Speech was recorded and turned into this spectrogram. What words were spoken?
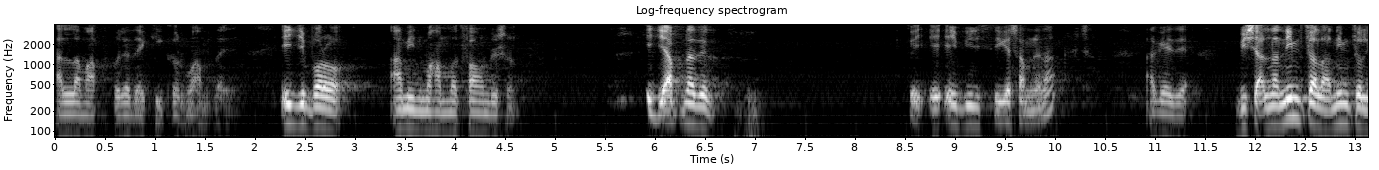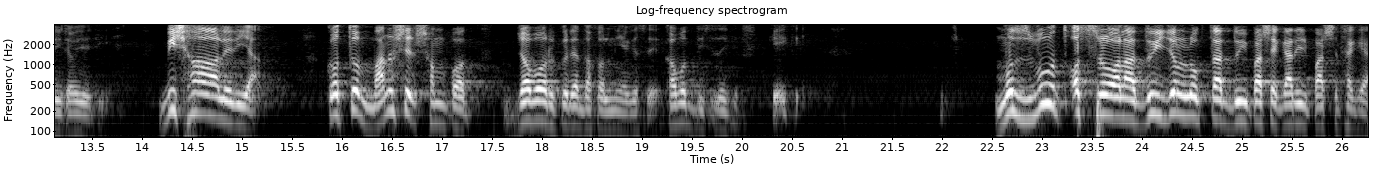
আল্লাহ মাফ করে দেয়, কি করব আমরা? এই যে বড় আমিন মোহাম্মদ ফাউন্ডেশন এই যে আপনাদের, এই ব্রিজ থেকে সামনে না? আগে যে বিশাল, না, নিমতলা, নিমতলিটা ওই বিশাল এরিয়া কত মানুষের সম্পদ জবর করে দখল নিয়ে গেছে। খবর দিছে যে কে কে? মজবুত অস্ত্রওয়ালা দুইজন লোক তার দুই পাশে, গাড়ির পাশে থাকে।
